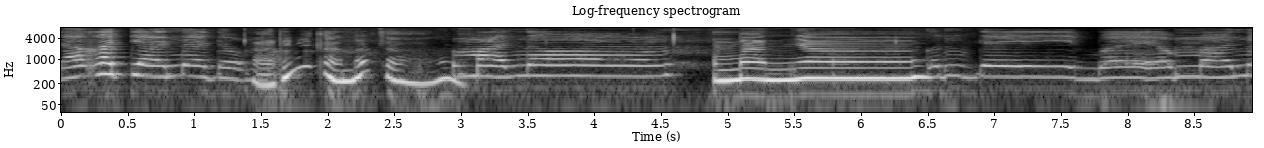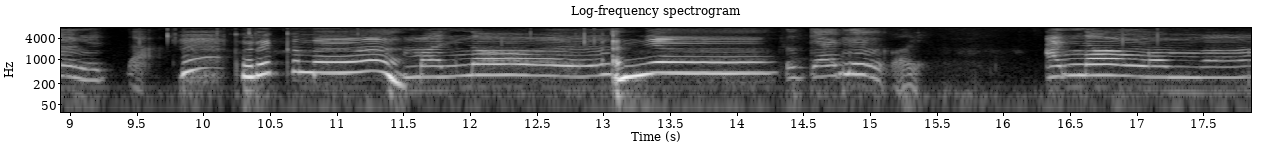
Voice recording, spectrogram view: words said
나가지 않아도 아린이가 안아줘. 엄마는 엄마 안녕. 그랬구나. 엄마는 안녕. 이렇게 하는 거야. 안녕 엄마.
